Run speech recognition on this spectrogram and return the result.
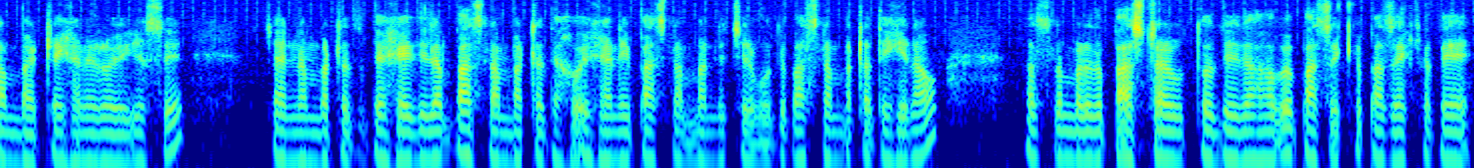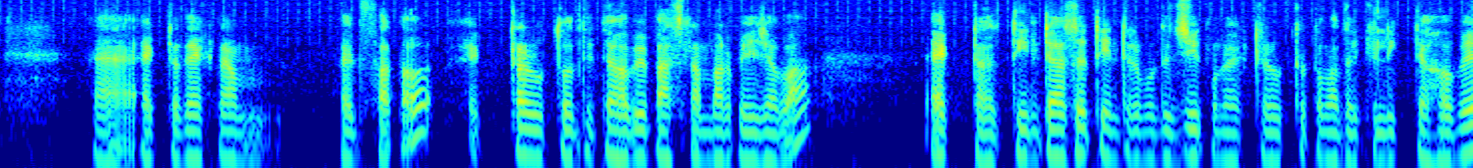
নাম্বারটা এখানে রয়ে গেছে, চার নাম্বারটা তো দেখাই দিলাম, পাঁচ নাম্বারটা দেখো এখানে পাঁচ নাম্বার নিচের মধ্যে পাঁচ নাম্বারটা দেখে নাও, পাঁচ নাম্বারে তো পাঁচটার উত্তর দিতে হবে, পাঁচ একে পাঁচ একটাতে একটাতে এক নাম ফাতাও একটার উত্তর দিতে হবে, পাঁচ নাম্বার পেয়ে যাবা, একটা, তিনটা আছে, তিনটার মধ্যে যে কোনো একটার উত্তর তোমাদেরকে লিখতে হবে,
